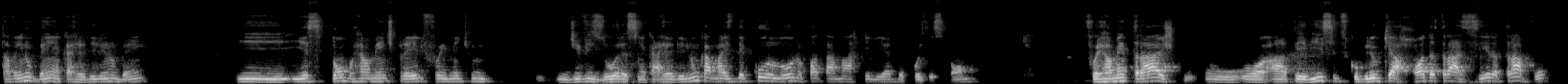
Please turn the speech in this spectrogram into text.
tava indo bem, a carreira dele indo bem. E, e esse tombo realmente para ele foi meio que um, um divisor, assim, a carreira dele nunca mais decolou no patamar que ele era depois desse tombo foi realmente trágico. O, a perícia descobriu que a roda traseira travou.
